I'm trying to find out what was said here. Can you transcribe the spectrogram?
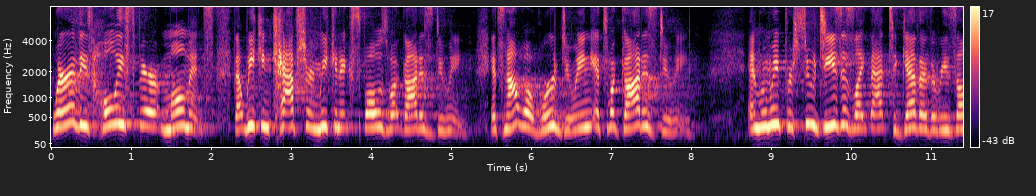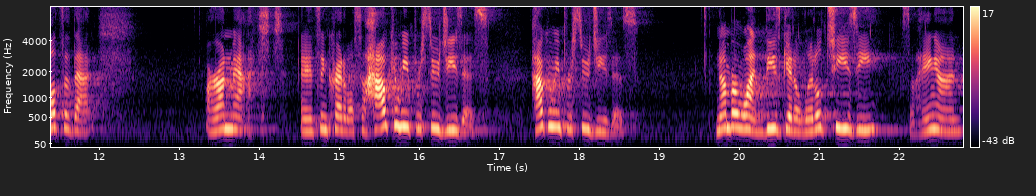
Where are these Holy Spirit moments that we can capture and we can expose what God is doing? It's not what we're doing, it's what God is doing. And when we pursue Jesus like that together, the results of that are unmatched. And it's incredible. So, how can we pursue Jesus? How can we pursue Jesus? Number one, these get a little cheesy, so hang on.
